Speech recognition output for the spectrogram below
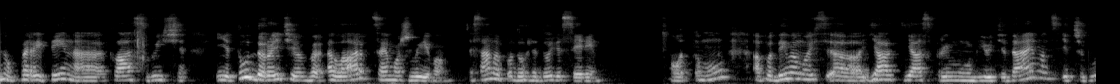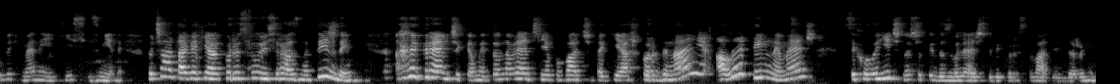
ну, перейти на клас вище. І тут, до речі, в LR це можливо саме по доглядовій серії. От тому подивимось, як я сприйму Beauty Diamonds і чи будуть в мене якісь зміни. Хоча, так як я користуюсь раз на тиждень кремчиками, то навряд чи я побачу такі аж кардинальні, але тим не менш. Психологічно, що ти дозволяєш собі користуватись дорогим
